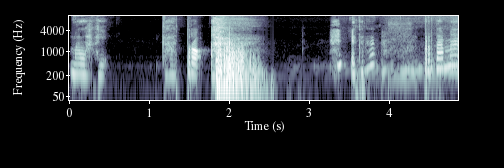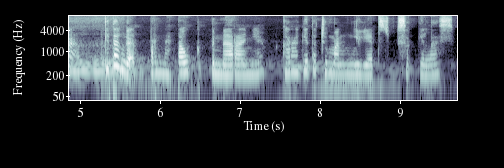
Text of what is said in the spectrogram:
malah kayak katrok ya karena pertama kita nggak pernah tahu kebenarannya. Karena kita cuma ngelihat sekilas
